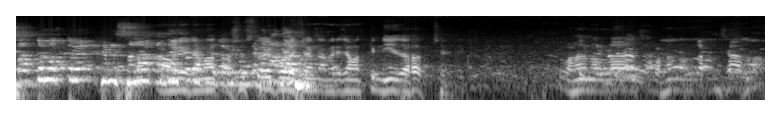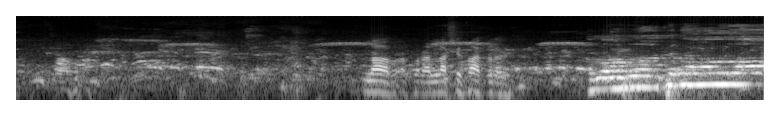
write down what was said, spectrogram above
সাধ্যমতো এখানে সালাত আদায় আমির করে জামাত অসুস্থ হয়ে পড়েছেন আমির জামাতকে নিয়ে যাওয়া হচ্ছে সুবহান আল্লাহ সুবহান আল্লাহ আল্লাহ আকবর আল্লাহ শিফা করে الله أكبر الله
